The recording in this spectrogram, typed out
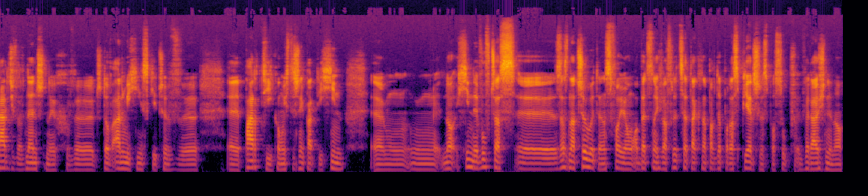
tarć wewnętrznych, w, czy to w armii chińskiej, czy w partii, komunistycznej partii Chin. No, Chiny wówczas e, zaznaczyły tę swoją obecność w Afryce tak naprawdę po raz pierwszy w sposób wyraźny. No,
